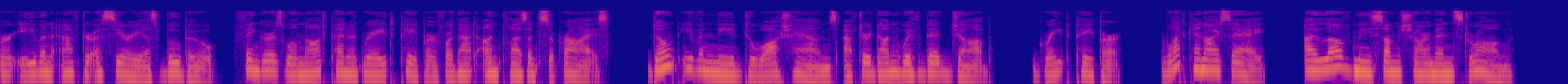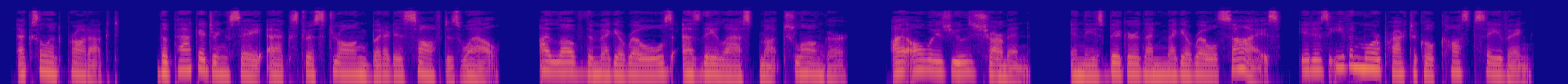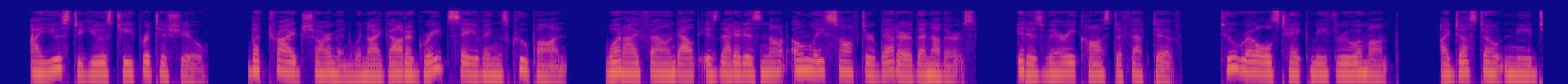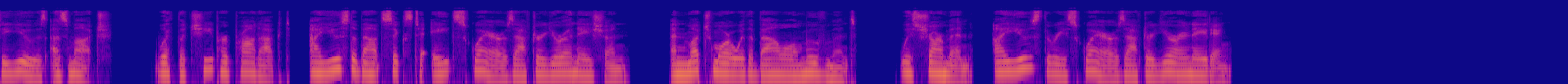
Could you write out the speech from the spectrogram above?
Or even after a serious boo-boo, fingers will not penetrate paper for that unpleasant surprise. Don't even need to wash hands after done with big job. Great paper. What can I say? I love me some Charmin Strong. Excellent product. The packaging say extra strong but it is soft as well. I love the mega rolls as they last much longer. I always use Charmin. In these bigger than mega roll size, it is even more practical cost saving. I used to use cheaper tissue. But tried Charmin when I got a great savings coupon. What I found out is that it is not only softer better than others. It is very cost effective. Two rolls take me through a month. I just don't need to use as much. With the cheaper product, I used about 6 to 8 squares after urination. And much more with a bowel movement. With Charmin, I use 3 squares after urinating.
